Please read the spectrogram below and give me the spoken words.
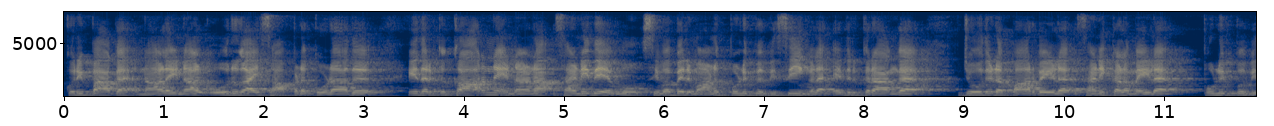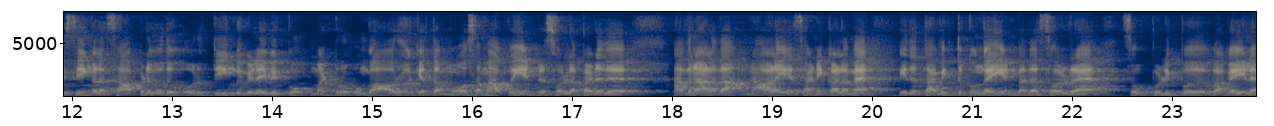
குறிப்பாக நாளை நாள் ஊறுகாய் சாப்பிடக்கூடாது. இதற்கு காரணம் என்னன்னா சனிதேவும் சிவபெருமானும் புளிப்பு விஷயங்களை எதிர்க்கிறாங்க. ஜோதிட பார்வையில் சனிக்கிழமையில் புளிப்பு விஷயங்களை சாப்பிடுவது ஒரு தீங்கு விளைவிக்கும் மற்றும் உங்கள் ஆரோக்கியத்தை மோசமாக்கும் என்று சொல்லப்படுது. அதனால தான் நாளைய சனிக்கிழமை இதை தவிர்த்துக்குங்க என்பதை சொல்கிறேன் ஸோ புளிப்பு வகையில்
